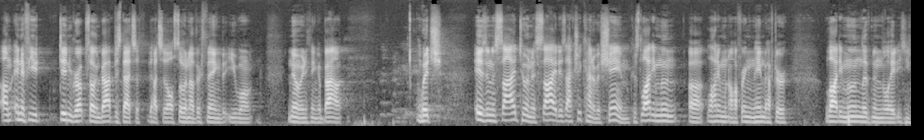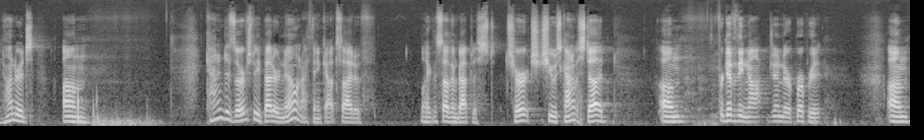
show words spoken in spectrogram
Um, and if you didn't grow up Southern Baptist, that's, a, that's also another thing that you won't know anything about, which is an aside to an aside is actually kind of a shame because Lottie Moon, uh, Lottie Moon offering, named after Lottie Moon lived in the late 1800s, um, kind of deserves to be better known, I think, outside of like the Southern Baptist Church. She was kind of a stud. Um, forgive the not gender appropriate, um,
